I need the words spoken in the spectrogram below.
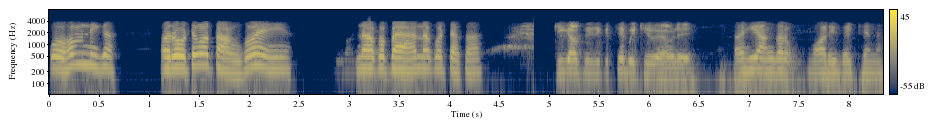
ਕੋਹ ਵੀ ਨਹੀਂਗਾ ਰੋਟੀਆਂ ਤੰਗ ਹੋਏ ਆ ਨਾ ਕੋਈ ਪੈਸਾ ਨਾ ਕੋਈ ਟਕਾ। ਕੀ ਗੱਲ ਤੁਸੀਂ ਕਿੱਥੇ ਬੈਠੇ ਹੋਏ ਆਵਲੇ ਅਸੀਂ ਆਂਗਰ ਵਾਲੀ ਬੈਠੇ ਨੇ।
